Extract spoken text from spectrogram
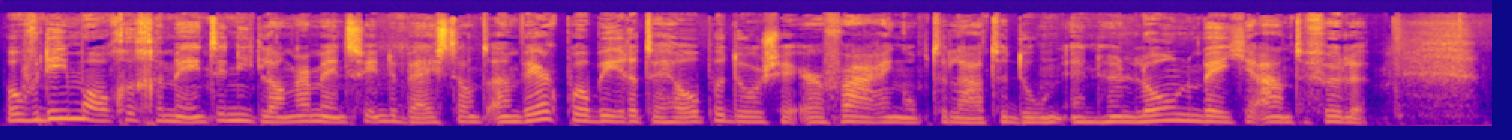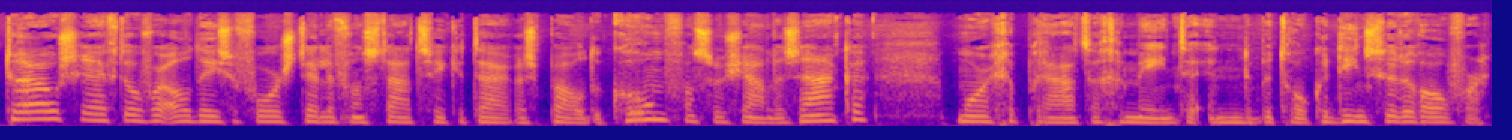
Bovendien mogen gemeenten niet langer mensen in de bijstand aan werk proberen te helpen door ze ervaring op te laten doen en hun loon een beetje aan te vullen. Trouw schrijft over al deze voorstellen van staatssecretaris Paul de Krom van Sociale Zaken. Morgen praten gemeenten en de betrokken diensten erover.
